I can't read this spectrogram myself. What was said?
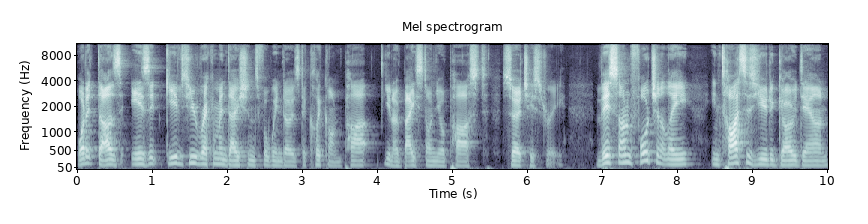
what it does is it gives you recommendations for windows to click on part, you know, based on your past search history. This unfortunately entices you to go down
